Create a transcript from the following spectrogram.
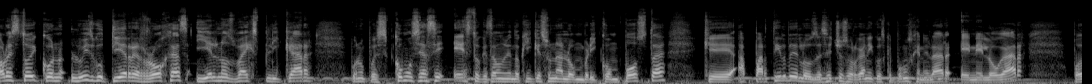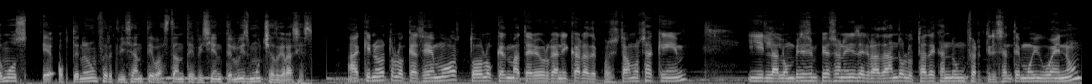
Ahora estoy con Luis Gutiérrez Rojas y él nos va a explicar, bueno, pues cómo se hace esto que estamos viendo aquí, que es una lombricomposta, que a partir de los desechos orgánicos que podemos generar en el hogar, podemos eh, obtener un fertilizante bastante eficiente. Luis, muchas gracias. Aquí nosotros lo que hacemos, todo lo que es materia orgánica la depositamos aquí y la lombriz empieza a ir degradando, lo está dejando un fertilizante muy bueno.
